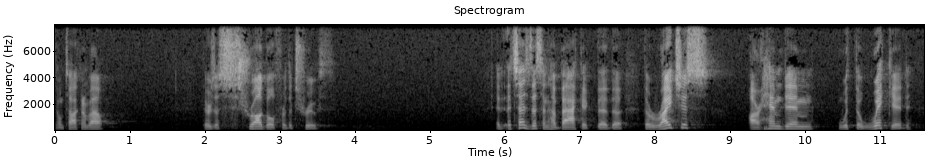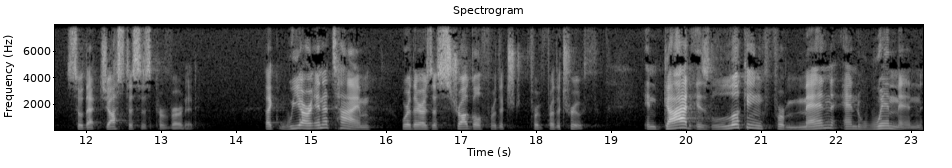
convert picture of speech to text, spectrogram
You know what I'm talking about? There's a struggle for the truth. It, it says this in Habakkuk the, the, the righteous are hemmed in with the wicked so that justice is perverted. Like, we are in a time where there is a struggle for the, for, for the truth. And God is looking for men and women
